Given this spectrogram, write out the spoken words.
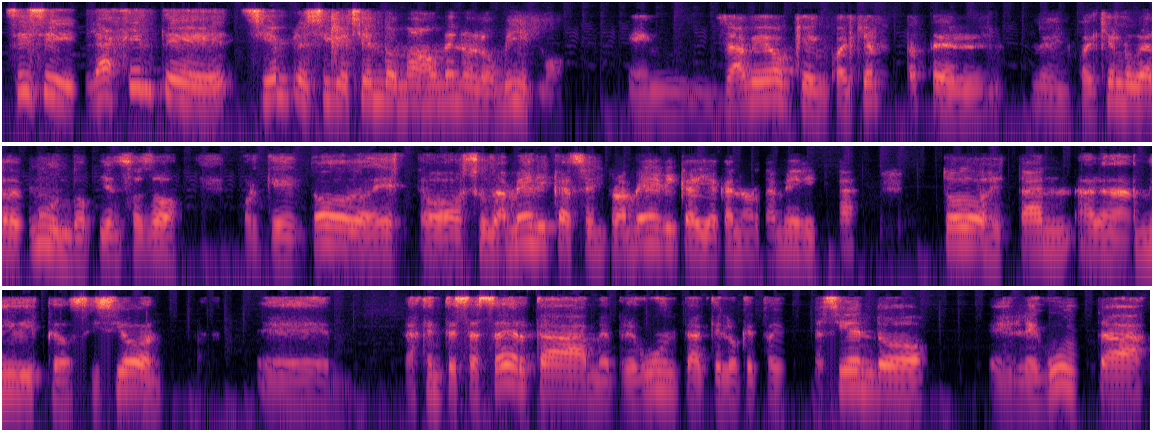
Sí, sí, la gente siempre sigue siendo más o menos lo mismo. En, ya veo que en cualquier parte del, en cualquier lugar del mundo, pienso yo, porque todo esto, Sudamérica, Centroamérica y acá Norteamérica, todos están a, la- a mi disposición. Eh, la gente se acerca, me pregunta qué es lo que estoy haciendo, eh, le gusta,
